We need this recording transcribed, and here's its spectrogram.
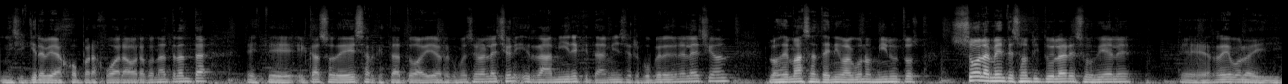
ni siquiera viajó para jugar ahora con Atlanta. Este, el caso de Esar, que está todavía en recuperación de una lesión. Y Ramírez, que también se recupera de una lesión. Los demás han tenido algunos minutos. Solamente son titulares sus bieles, Rébola y,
